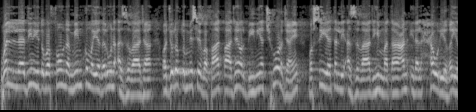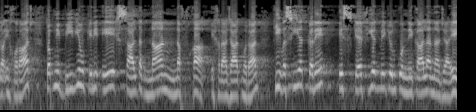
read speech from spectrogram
والذین یتوفون منکم ویذرون ازواجا، اور جو لوگ تم میں سے وفات پا جائیں اور بیویاں چھوڑ جائیں وصیۃ لازواجہم متاعا الی الحول غیر اخراج، تو اپنی بیویوں کے لیے ایک سال تک نان نفقہ، اخراجات مراد، کی وصیت کریں اس کیفیت میں کہ ان کو نکالا نہ جائے۔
